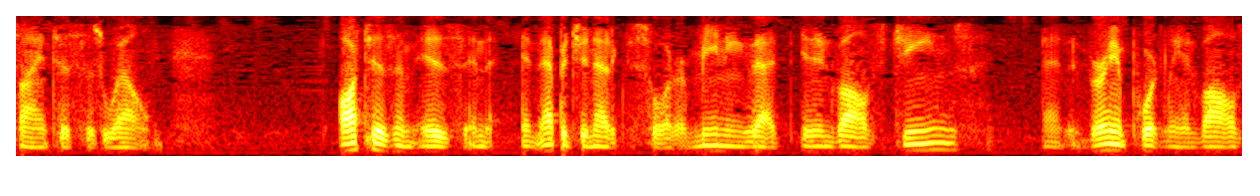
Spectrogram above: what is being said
scientists as well, autism is an, an epigenetic disorder, meaning that it involves genes, and very importantly involves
